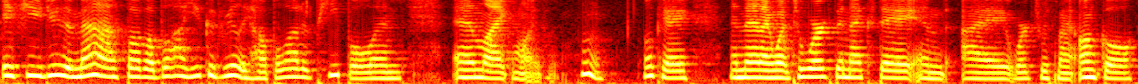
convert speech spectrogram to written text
if you do the math, blah, blah, blah, you could really help a lot of people. And, and like, I'm always like, hmm, okay. And then I went to work the next day and I worked with my uncle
